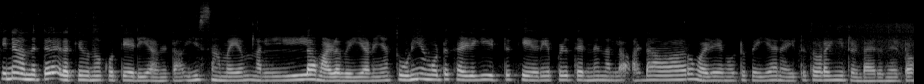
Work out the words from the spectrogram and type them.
പിന്നെ വന്നിട്ട് ഇതൊക്കെ ഒന്ന് കൊത്തിയരിയാണ് കേട്ടോ. ഈ സമയം നല്ല മഴ പെയ്യാണ്. ഞാൻ തുണി അങ്ങോട്ട് കഴുകിയിട്ട് കയറിയപ്പോഴത്തന്നെ നല്ല അടാറ് മഴ അങ്ങോട്ട് പെയ്യാനായിട്ട് തുടങ്ങിയിട്ടുണ്ടായിരുന്നു കേട്ടോ.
